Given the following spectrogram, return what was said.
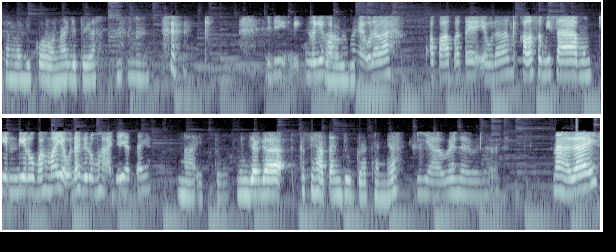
kan lagi corona gitu ya. Jadi di, lagi nah, corona ya udahlah apa-apa teh ya udahlah kalau sebisa mungkin di rumah mah ya udah di rumah aja ya teh ya. Nah itu menjaga kesehatan juga kan ya. Iya benar benar. Nah guys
